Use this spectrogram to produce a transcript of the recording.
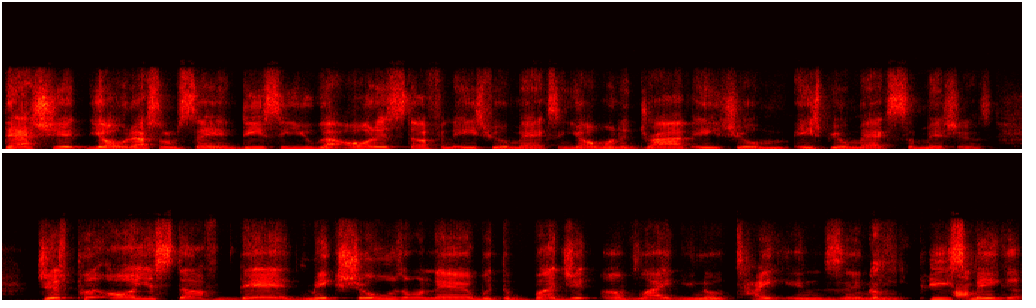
That shit, yo, that's what I'm saying. DC, you got all this stuff in HBO Max, and y'all want to drive HBO HBO Max submissions just put all your stuff there. Make shows on there with the budget of like you know Titans and Peacemaker.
